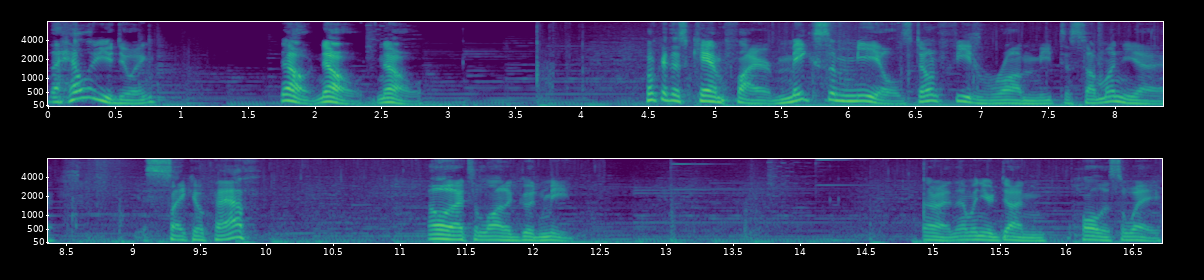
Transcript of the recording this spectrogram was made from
The hell are you doing? No, no, no. Cook at this campfire. Make some meals. Don't feed raw meat to someone, you, psychopath. Oh, that's a lot of good meat. Alright, then when you're done, haul this away.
